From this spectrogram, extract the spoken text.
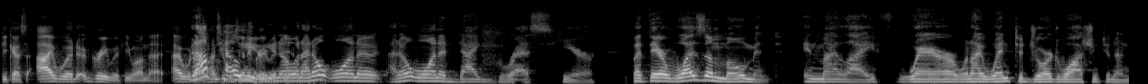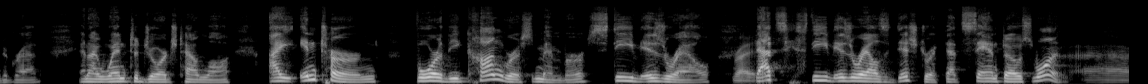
Because I would agree with you on that. I would. But I'll tell you, you know, you. and I don't want to, I don't want to digress here, but there was a moment in my life where, when I went to George Washington undergrad and I went to Georgetown Law, I interned for the Congress member, Steve Israel. Right. That's Steve Israel's district that Santos won. Uh,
